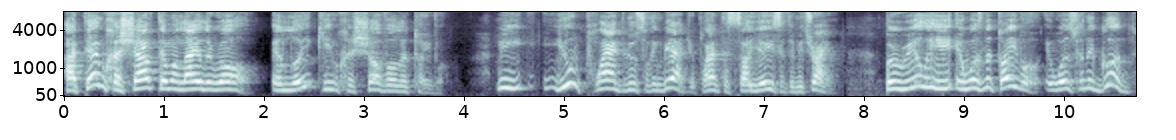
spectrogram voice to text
Atem chashavtem alay Eloikim chashava I mean, you planned to do something bad. You planned to sell Yosef to Mitzrayim. But really, it was the toivo. It was for the good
